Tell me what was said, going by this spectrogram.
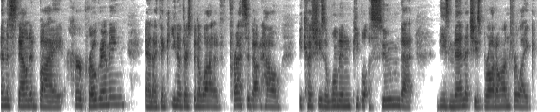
am astounded by her programming and i think you know there's been a lot of press about how because she's a woman people assume that these men that she's brought on for like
